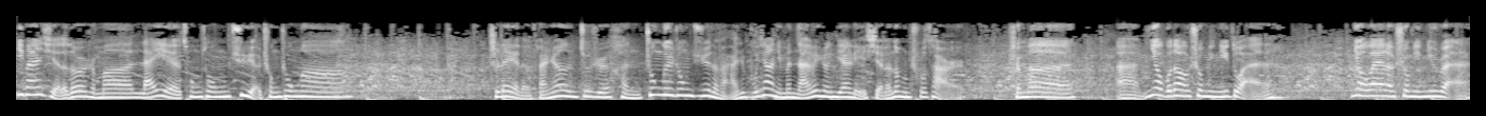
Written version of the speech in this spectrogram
一般写的都是什么来也匆匆，去也匆匆啊之类的，反正就是很中规中矩的吧，就不像你们男卫生间里写的那么出彩儿。什么啊，尿不到说明你短，尿歪了说明你软。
